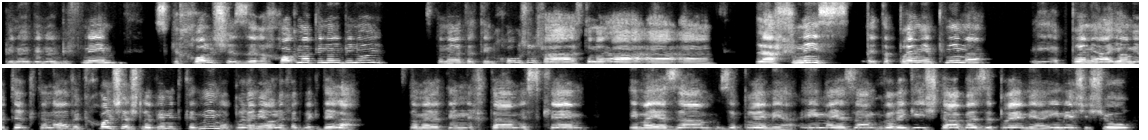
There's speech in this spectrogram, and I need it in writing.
פינוי בינוי בפנים אז ככל שזה רחוק מהפינוי בינוי זאת אומרת התמחור שלך, זאת אומרת להכניס את הפרמיה פנימה הפרמיה היום יותר קטנה וככל שהשלבים מתקדמים הפרמיה הולכת וגדלה. זאת אומרת אם נחתם הסכם עם היזם זה פרמיה, אם היזם כבר הגיש תב"ע זה פרמיה, אם יש אישור,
